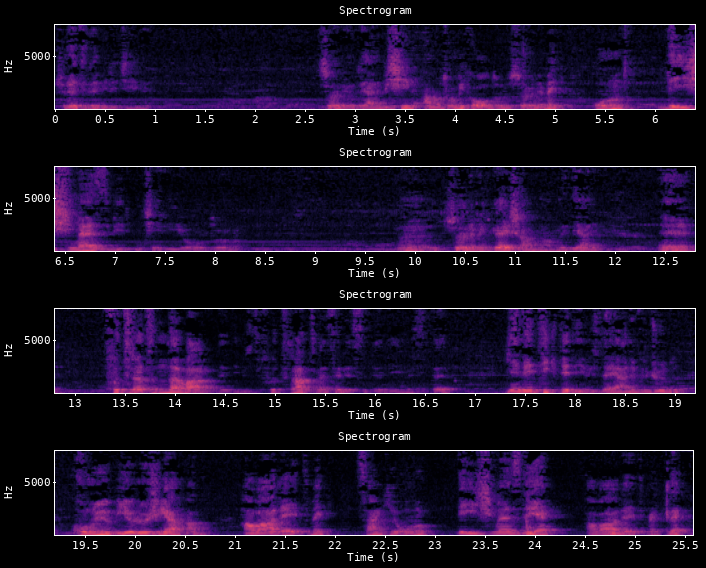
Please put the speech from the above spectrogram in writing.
türetilebileceğini söylüyordu. Yani bir şeyin anatomik olduğunu söylemek onun değişmez bir içeriği olduğunu e, söylemekle eş anlamlıydı. Yani e, fıtratında var dediğimiz, fıtrat meselesi dediğimizde, genetik dediğimizde yani vücudu konuyu biyolojiye ha- havale etmek sanki onu değişmezliğe havale etmekle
